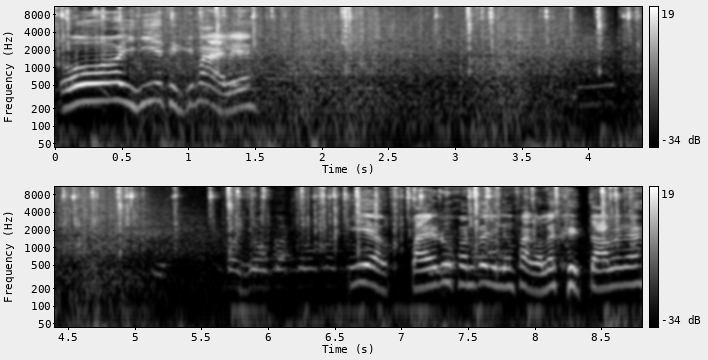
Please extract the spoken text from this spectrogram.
โอ้ยเฮียถึงที่หมายเลยกดโยกดโยกดเฮียไปทุกคนก็อย่าลืมฝากกดไลค์ติดตามด้วยนะ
